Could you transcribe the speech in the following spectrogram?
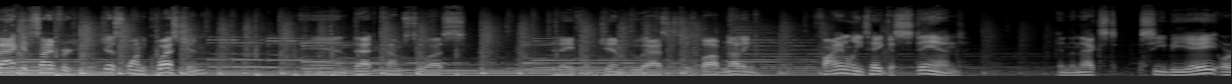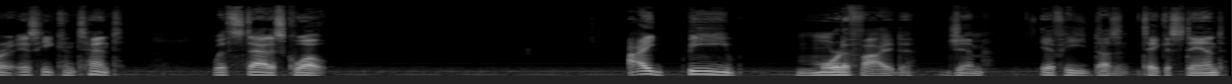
Welcome back. It's time for just one question. And that comes to us today from Jim, who asks Does Bob Nutting finally take a stand in the next CBA, or is he content with status quo? I'd be mortified, Jim, if he doesn't take a stand.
